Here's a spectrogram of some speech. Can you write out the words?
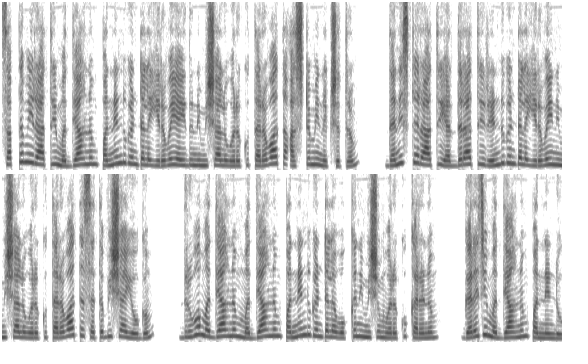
సప్తమి రాత్రి మధ్యాహ్నం పన్నెండు గంటల ఇరవై ఐదు నిమిషాల వరకు తర్వాత అష్టమి నక్షత్రం ధనిష్ట రాత్రి అర్ధరాత్రి రెండు గంటల ఇరవై నిమిషాల వరకు తర్వాత శతభిషా యోగం ధ్రువ మధ్యాహ్నం మధ్యాహ్నం పన్నెండు గంటల ఒక్క నిమిషం వరకు కరణం గరజి మధ్యాహ్నం పన్నెండు.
